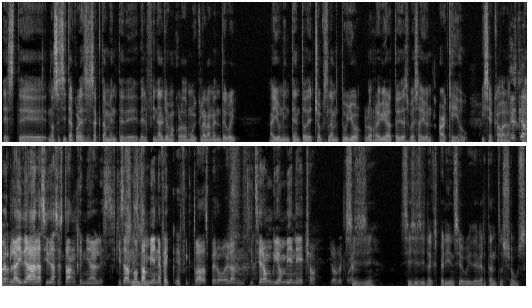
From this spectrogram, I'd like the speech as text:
Este. No sé si te acuerdas exactamente de- del final. Yo me acuerdo muy claramente, güey. Hay un intento de chokeslam tuyo, lo revierto y después hay un RKO. Y se acaba la. Es que, a ver, la idea, las ideas estaban geniales. Quizás Sí, no sí, tan sí. bien efe- efectuadas, pero eran. Sí, sí era un guion bien hecho. Yo recuerdo. Sí, sí, sí. Sí, sí, sí, la experiencia, güey, de ver tantos shows.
